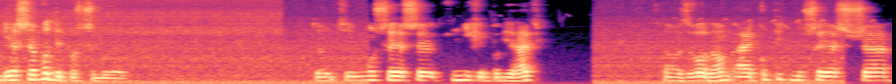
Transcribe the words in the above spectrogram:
I Jeszcze wody potrzebuję. To, czyli muszę jeszcze silnikiem podjechać. Tą z wodą, ale kupić muszę jeszcze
